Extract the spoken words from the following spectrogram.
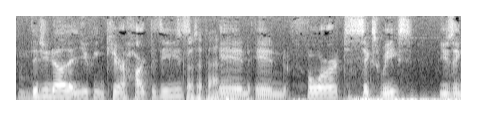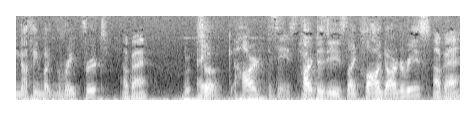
Hmm. did you know that you can cure heart disease Goes at that. in in four to six weeks using nothing but grapefruit? Okay. So, heart disease. heart disease, like clogged arteries, Okay.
